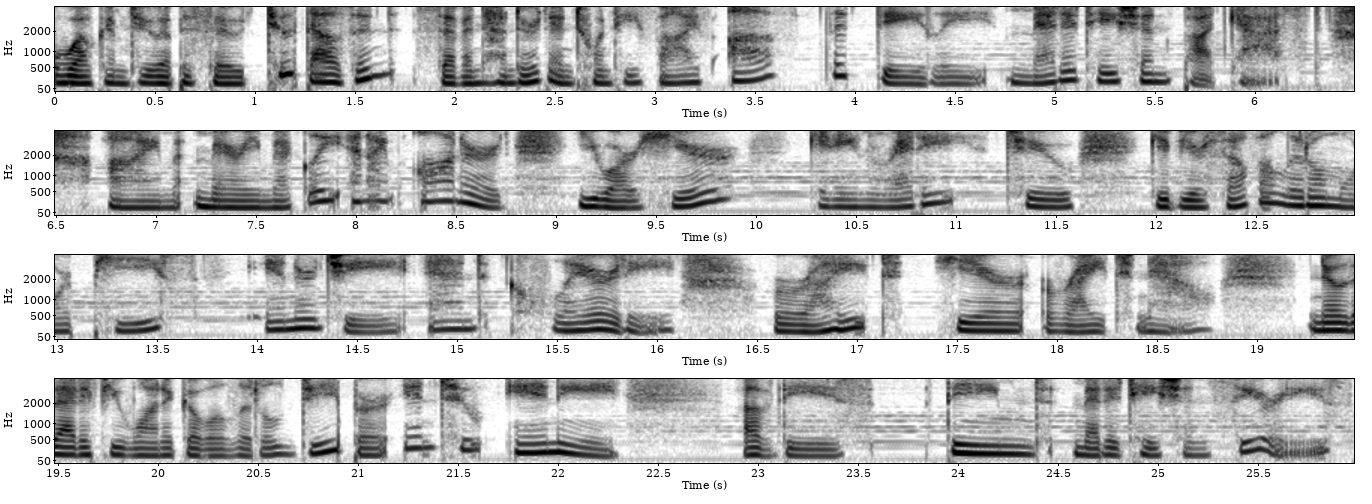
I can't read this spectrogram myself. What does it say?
Welcome to episode 2725 of the Daily Meditation Podcast. I'm Mary Meckley, and I'm honored you are here getting ready to give yourself a little more peace, energy, and clarity right here, right now. Know that if you want to go a little deeper into any of these themed meditation series,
